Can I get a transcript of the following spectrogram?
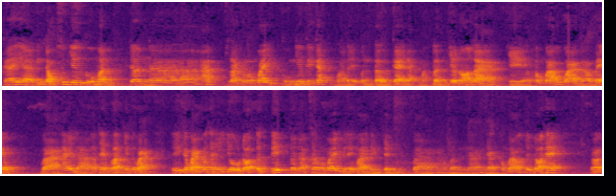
cái à, biến động số dư của mình trên à, app app Zacombank cũng như cái cách mà để mình tự cài đặt mặc định. Cho nó là chè thông báo qua Gmail và hay là ở thêm hết nha các bạn. Thì các bạn có thể vô đó trực tiếp trên app Zacombank để mà điều chỉnh và mình à, nhận thông báo trên đó ha. Rồi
